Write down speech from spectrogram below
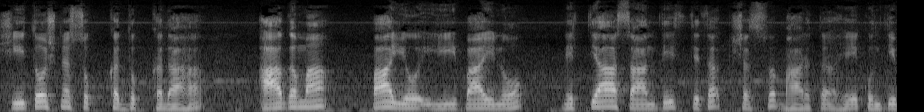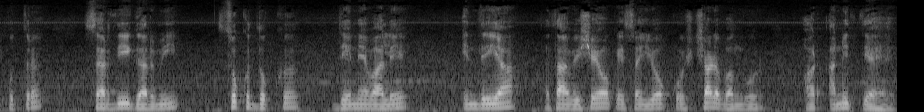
शीतोष्ण सुख दुखदाह, आगमा पायो पाइनो, नित्या शांति स्थित क्षस्व भारत। हे कुंती पुत्र, सर्दी गर्मी, सुख दुख देने वाले इंद्रियाँ तथा विषयों के संयोग को क्षण भंगुर और अनित्य है।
